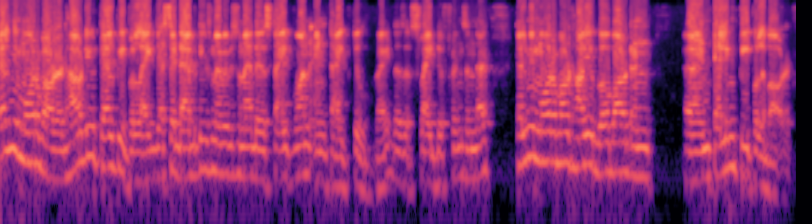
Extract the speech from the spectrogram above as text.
Tell me more about it. How do you tell people like जैसे diabetes में भी सुना है there's type 1 and type 2, right? There's a slight difference in that. Tell me more about how you go about and uh, in telling people about it.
